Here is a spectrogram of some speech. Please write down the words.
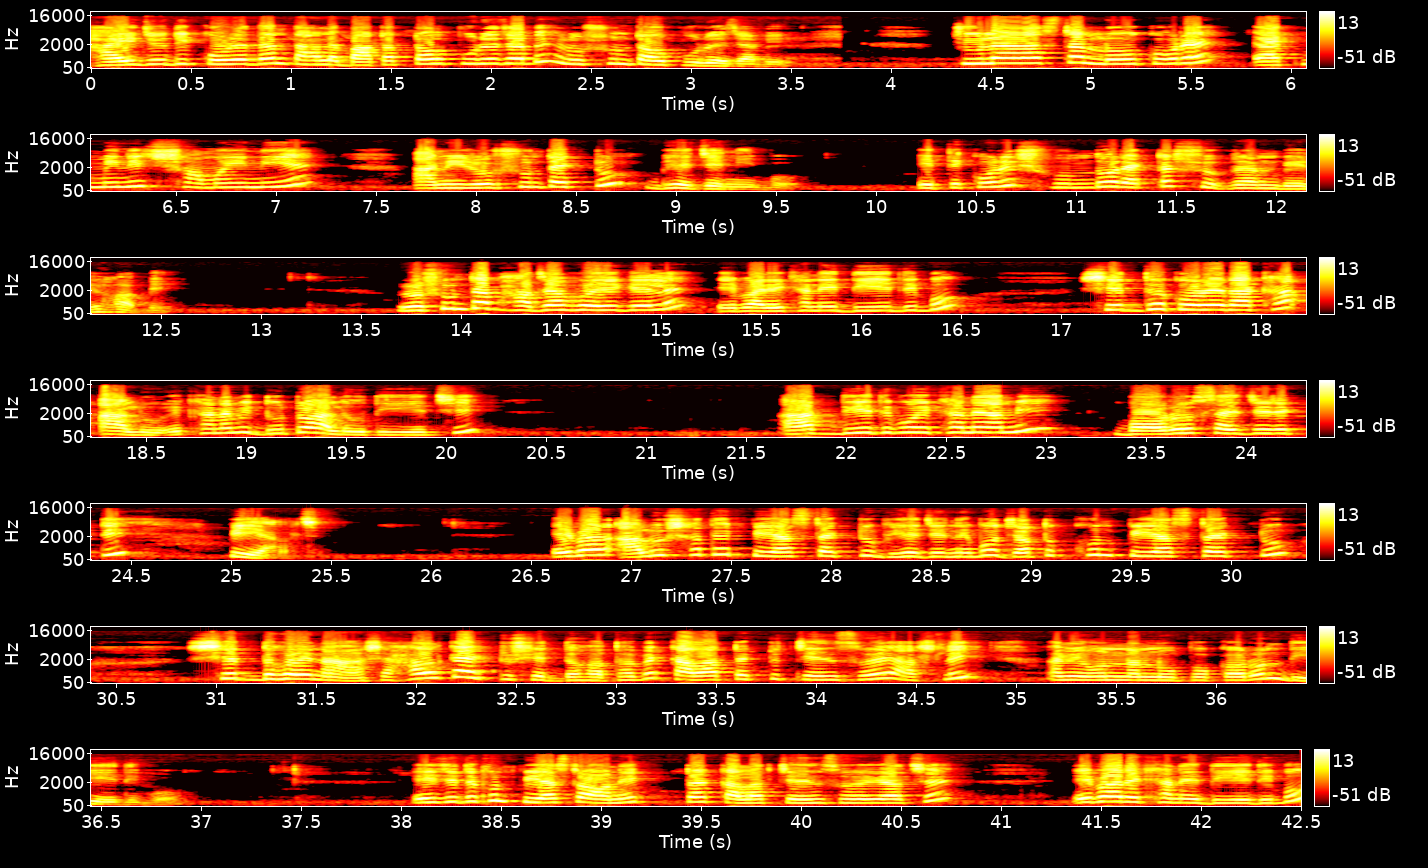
হাই যদি করে দেন তাহলে বাটারটাও পুড়ে যাবে, রসুনটাও পুড়ে যাবে। চুলা রাসটা লো করে এক মিনিট সময় নিয়ে আমি রসুনটা একটু ভেজে নিব। এতে করে সুন্দর একটা সুঘ্রাণ বের হবে। রসুনটা ভাজা হয়ে গেলে এবার এখানে দিয়ে দেব সেদ্ধ করে রাখা আলু। এখানে আমি দুটো আলু দিয়েছি। আর দিয়ে দেব এখানে আমি বড় সাইজের একটি পেঁয়াজ। এবার আলুর সাথে পেঁয়াজটা একটু ভেজে নেব। যতক্ষণ পেঁয়াজটা একটু সেদ্ধ হয়ে না আসে, হালকা একটু সেদ্ধ হতে হবে। কালারটা একটু চেঞ্জ হয়ে আসলেই আমি অন্যান্য উপকরণ দিয়ে দিব। এই যে দেখুন, পেঁয়াজটা অনেকটা কালার চেঞ্জ হয়ে গেছে। এবার এখানে দিয়ে দিব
